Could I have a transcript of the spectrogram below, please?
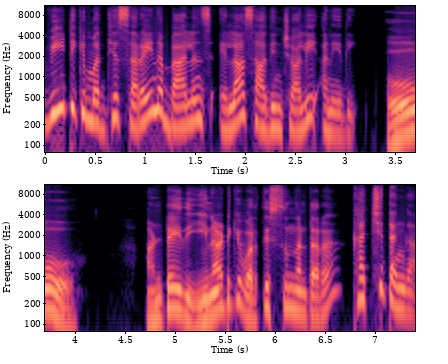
వీటికి మధ్య సరైన బ్యాలెన్స్ ఎలా సాధించాలి అనేది. ఓ! అంటే ఇది ఈనాటికి వర్తిస్తుందంటారా? ఖచ్చితంగా.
